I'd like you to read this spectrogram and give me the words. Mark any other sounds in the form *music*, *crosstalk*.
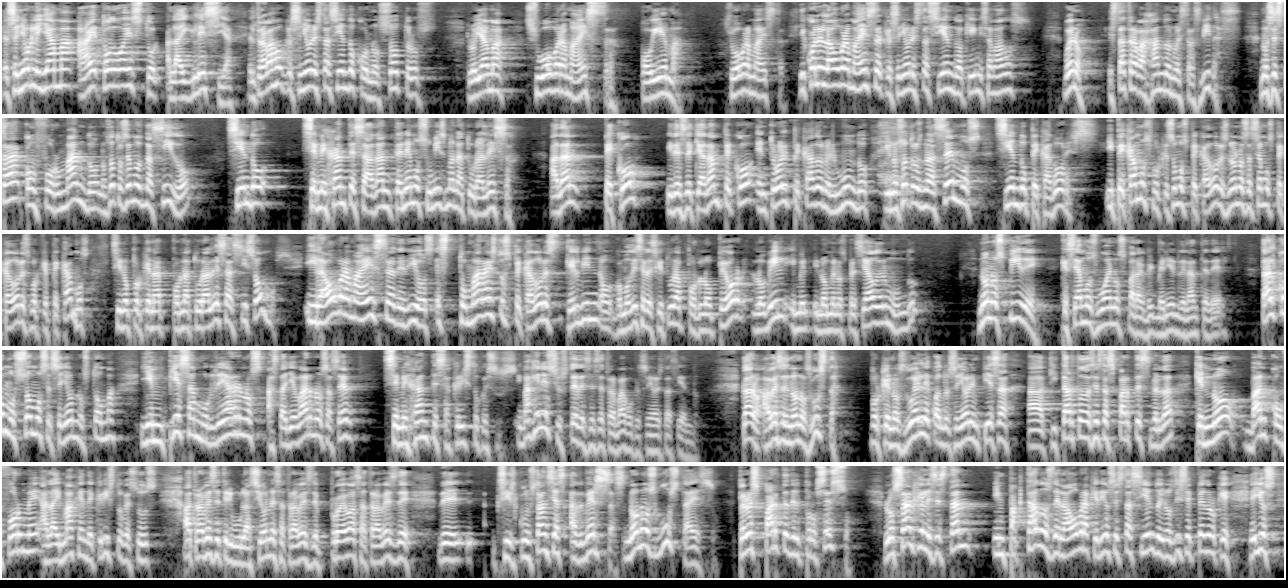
El Señor le llama a e, todo esto, a la iglesia, el trabajo que el Señor está haciendo con nosotros, lo llama su obra maestra, poema, su obra maestra. ¿Y cuál es la obra maestra que el Señor está haciendo aquí, mis amados? Bueno, está trabajando en nuestras vidas. Nos está conformando, nosotros hemos nacido siendo semejantes a Adán, tenemos su misma naturaleza. Adán pecó y desde que Adán pecó entró el pecado en el mundo y nosotros nacemos siendo pecadores. Y pecamos porque somos pecadores, no nos hacemos pecadores porque pecamos, sino porque por naturaleza así somos. Y la obra maestra de Dios es tomar a estos pecadores que Él vino, como dice la Escritura, por lo peor, lo vil y lo menospreciado del mundo. No nos pide que seamos buenos para venir delante de Él. Tal como somos, el Señor nos toma y empieza a moldearnos hasta llevarnos a ser semejantes a Cristo Jesús. Imagínense ustedes ese trabajo que el Señor está haciendo. Claro, a veces no nos gusta, porque nos duele cuando el Señor empieza a quitar todas estas partes, ¿verdad? Que no van conforme a la imagen de Cristo Jesús a través de tribulaciones, a través de pruebas, a través de, de circunstancias adversas. No nos gusta eso, pero es parte del proceso. Los ángeles están impactados de la obra que Dios está haciendo y nos dice Pedro que ellos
